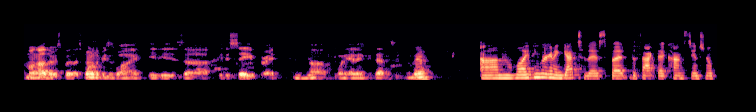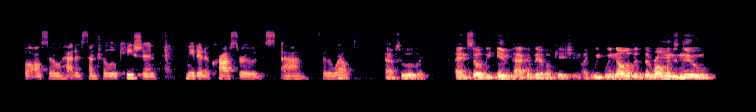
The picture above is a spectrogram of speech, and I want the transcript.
among others, but that's one of the reasons why it is uh, it is saved. Right. Mm-hmm. Um, do you want to add anything to that, Mrs. There? Um, well, I think we're going to get to this, but the fact that Constantinople also had a central location made it a crossroads um, for the world. Absolutely. And so the impact of their location, like we, we know that the Romans knew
